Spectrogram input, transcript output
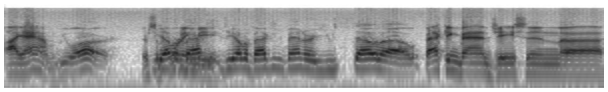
I am. you are. They're Do you, have a supporting backing, me. do you have a backing band or are you solo? Backing band, Jason, uh,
